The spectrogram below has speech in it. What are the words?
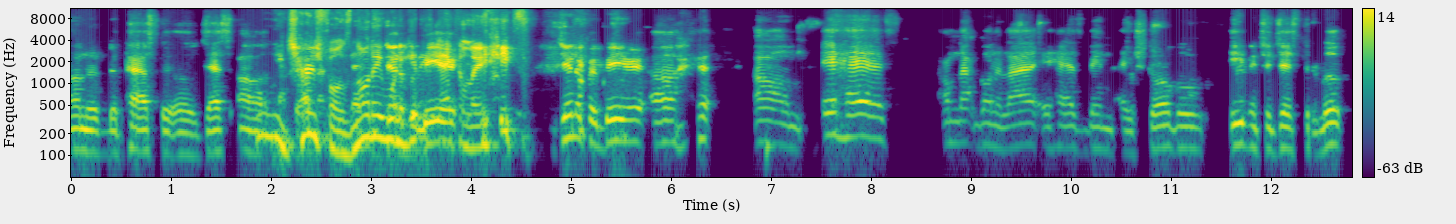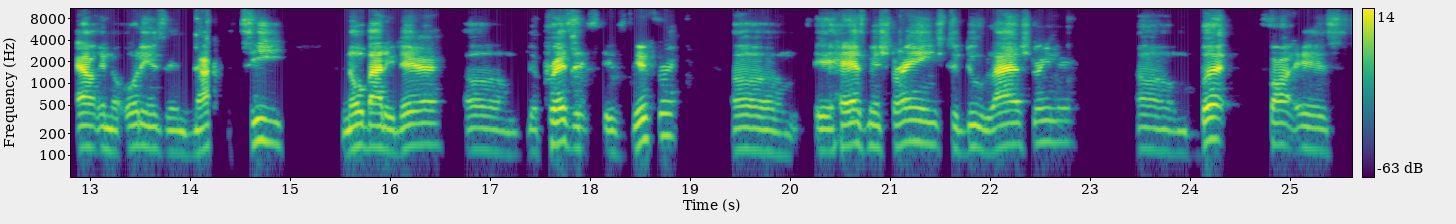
under the pastor of Jackson. Uh, Ooh, we church folks know they want to get the accolades. Jennifer Beard. Uh, um, it has. I'm not gonna lie. It has been a struggle, even to just to look out in the audience and not see nobody there. Um, the presence is different. Um, it has been strange to do live streaming, um, but far as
